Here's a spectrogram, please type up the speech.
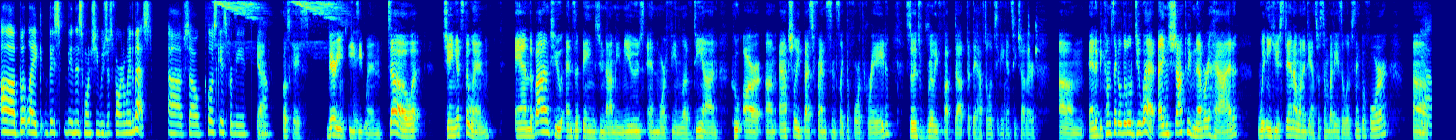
Uh but like this in this one she was just far and away the best. Uh so close case for me. Yeah. Close case. Very Close easy case. win. So Jane gets the win, and the bottom two ends up being Xunami Muse and Morphine Love Dion, who are um, actually best friends since like the fourth grade. So it's really fucked up that they have to lip sync against each other. Um, and it becomes like a little duet. I'm shocked we've never had Whitney Houston. I want to dance with somebody as a lip sync before. Um, Yeah.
